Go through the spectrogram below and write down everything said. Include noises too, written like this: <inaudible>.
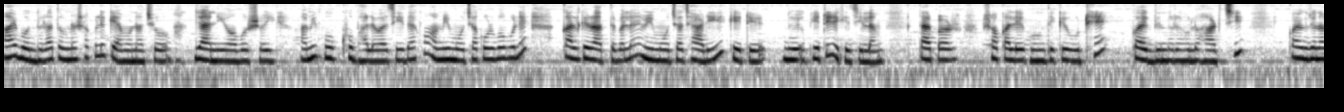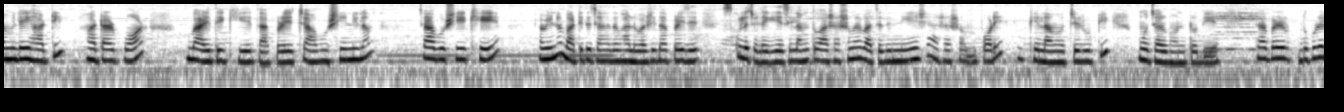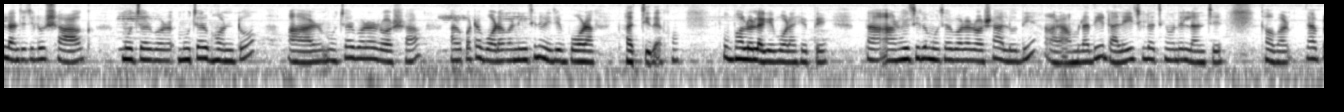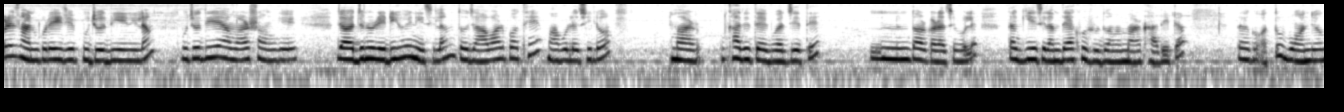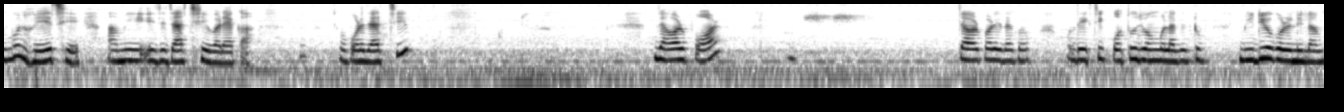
High বন্ধুরা, তোমরা সকলে কেমন আছো? জানিও অবশ্যই, আমি খুব খুব ভালো আছি। দেখো, আমি মোচা করব বলে কালকে রাত্রেবেলায় আমি মোচা ছাড়িয়ে কেটে কেটে রেখেছিলাম। তারপর সকালে ঘুম থেকে উঠে কয়েকদিন ধরে হলো হাঁটছি। কয়েকজনা মিলেই হাঁটি। হাঁটার পর বাড়িতে গিয়ে তারপরে চা বসিয়ে নিলাম। চা বসিয়ে খেয়ে আমি না বাটিতে চা ভালোবাসি। তারপরে যে স্কুলে চলে গিয়েছিলাম, তো আসার সময় বাচ্চাদের নিয়ে এসে আসার পরে খেলাম হচ্ছে রুটি, মোচার ঘন্ট দিয়ে। তারপরে দুপুরে লাঞ্চে ছিল শাক, মোচার বড়া, মোচার ঘন্ট আর মোচার বড়ার রসা আর কটা বড়া বানিয়েছিলাম, এই যে বড়া খাচ্ছি দেখো। খুব ভালো লাগে বড়া খেতে। তা আর হয়েছিল মোচার বড়া, রসা, আলু দিয়ে আর আমরা দিয়ে ডালেই ছিল আজকে আমাদের লাঞ্চে খাবার। তারপরে স্নান করে এই যে পুজো দিয়ে নিলাম। পুজো দিয়ে আমার সঙ্গে যাওয়ার জন্য রেডি হয়ে নিয়েছিলাম। তো যাওয়ার পথে মা বলেছিল, মার খাদিতে একবার যেতে দরকার আছে বলে। তা গিয়েছিলাম, দেখো শুধু আমার মার খাদিটা। তা অত বন জঙ্গল হয়েছে, আমি এই যে যাচ্ছি এবার একা। উপরে যাচ্ছি। যাওয়ার পর, যাওয়ার পরে দেখো, দেখছি কত জঙ্গল, আগে একটু ভিডিও করে নিলাম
